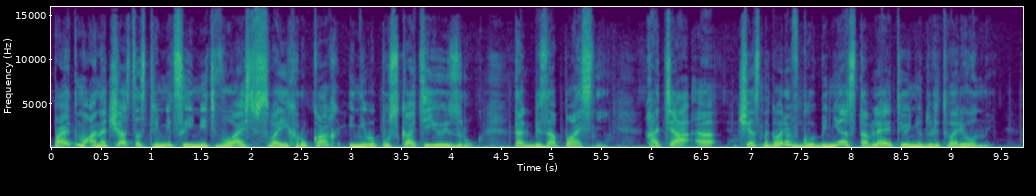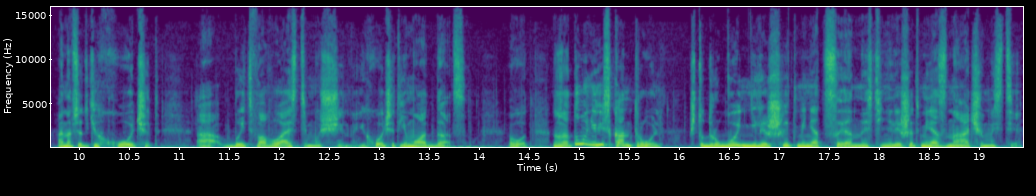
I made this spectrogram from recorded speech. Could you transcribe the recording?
Поэтому она часто стремится иметь власть в своих руках и не выпускать ее из рук. Так безопасней. Хотя, э, честно говоря, в глубине оставляет ее неудовлетворенной. Она все-таки хочет а, быть во власти мужчины и хочет ему отдаться. Вот. Но зато у нее есть контроль, что другой не лишит меня ценности, не лишит меня значимости.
